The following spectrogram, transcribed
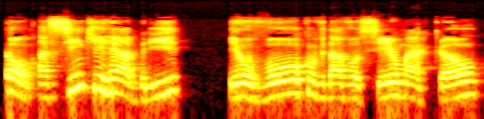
então, assim que reabrir, eu vou convidar você, o Marcão,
